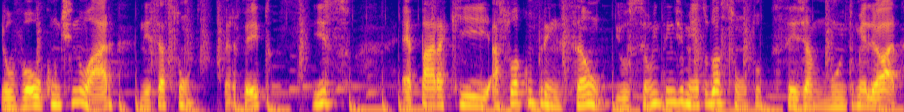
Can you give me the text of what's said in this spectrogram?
eu vou continuar nesse assunto, perfeito? Isso é para que a sua compreensão e o seu entendimento do assunto seja muito melhor.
